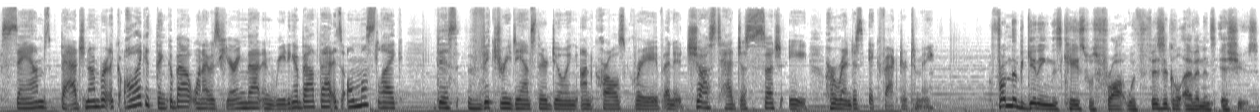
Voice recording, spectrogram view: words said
Sam's badge number. Like all I could think about when I was hearing that and reading about that, it's almost like this victory dance they're doing on Carl's grave. And it just had just such a horrendous ick factor to me. From the beginning, this case was fraught with physical evidence issues.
